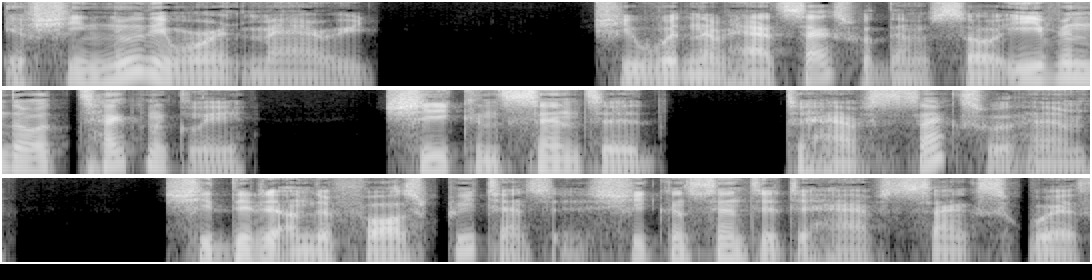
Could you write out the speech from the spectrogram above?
If she knew they weren't married, she wouldn't have had sex with him. So even though technically she consented to have sex with him, she did it under false pretenses. She consented to have sex with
